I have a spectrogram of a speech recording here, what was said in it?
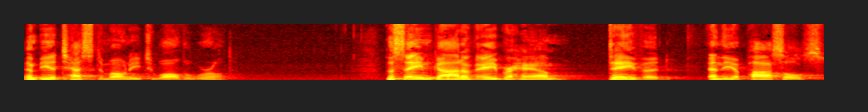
and be a testimony to all the world. The same God of Abraham, David, and the apostles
